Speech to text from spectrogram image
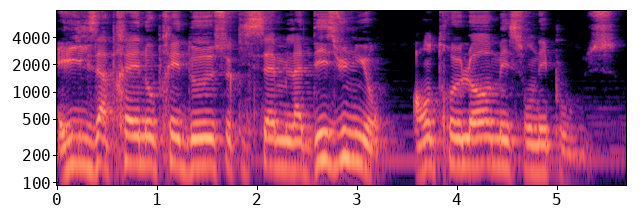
Et ils apprennent auprès d'eux ce qui sème la désunion entre l'homme et son épouse.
